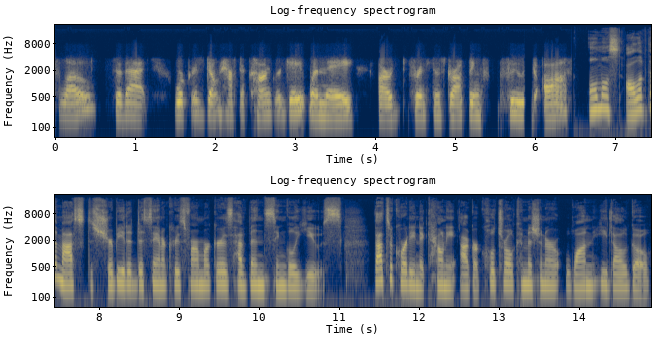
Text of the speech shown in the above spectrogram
flow so that workers don't have to congregate when they are, for instance, dropping food off. Almost all of the masks distributed to Santa Cruz farm workers have been single use. That's according to County Agricultural Commissioner Juan Hidalgo.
